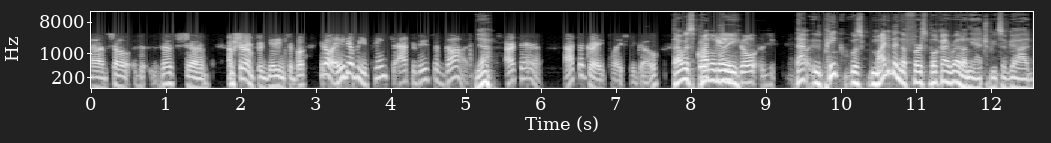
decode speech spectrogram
uh, so th- that's. Uh, I'm sure I'm forgetting some book. You know, A.W. Pink's Attributes of God. Yeah. Out there. That's a great place to go. That was probably that Pink was might have been the first book I read on the attributes of God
